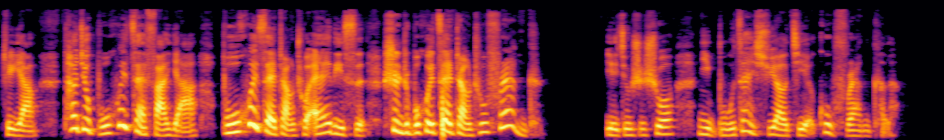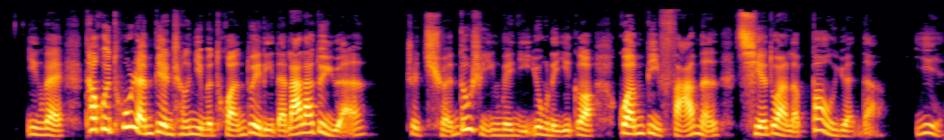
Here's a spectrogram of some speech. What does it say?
这样它就不会再发芽，不会再长出爱丽丝，甚至不会再长出 Frank。也就是说，你不再需要解雇 Frank 了，因为他会突然变成你们团队里的啦啦队员。这全都是因为你用了一个关闭阀门、切断了抱怨的叶。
